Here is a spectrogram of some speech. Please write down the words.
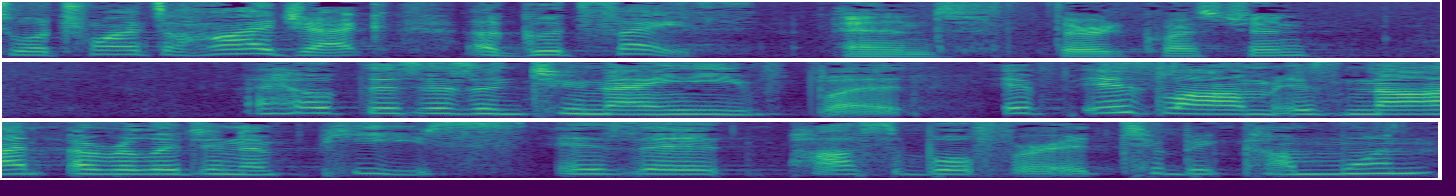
who are trying to hijack a good faith. And third question? I hope this isn't too naive, but if Islam is not a religion of peace, is it possible for it to become one?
